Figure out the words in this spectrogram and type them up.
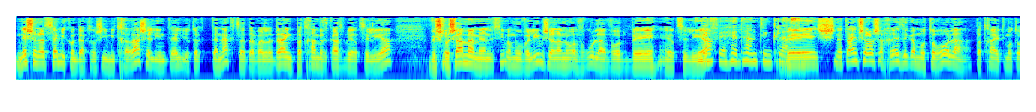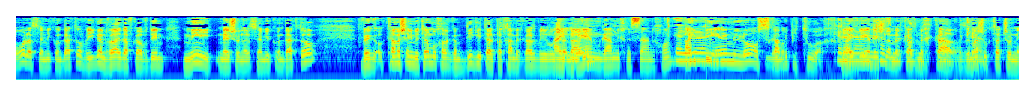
national semiconductor, שהיא מתחרה של אינטל, יותר קטנה קצת, אבל עדיין פתחה מרכז בהרצליה, ושלושה מהמהנדסים המובלים שלנו עברו לעבוד בהרצליה. יפה, headhunting קלאסי. ושנתיים שלוש אחרי זה גם מוטורולה פתחה את מוטורולה semiconductor, והיא גנבה דווקא עובדים מ-national semiconductor. וכמה שנים יותר מאוחר גם דיגיטל פתחה מרכז בירושלים. IBM גם נכנסה, נכון? IBM לא עוסקה בפיתוח. כן, IBM יש לה מרכז מחקר, זה משהו קצת שונה.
